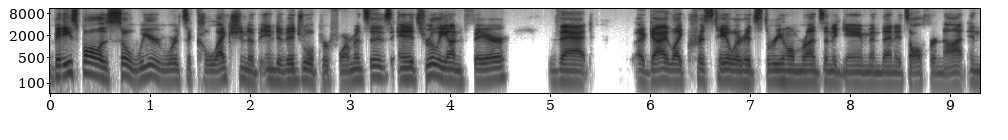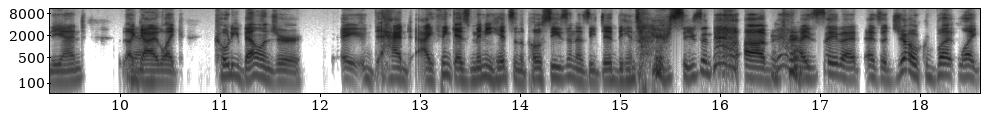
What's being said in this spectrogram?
baseball is so weird where it's a collection of individual performances, and it's really unfair that a guy like Chris Taylor hits three home runs in a game and then it's all for naught in the end. A Yeah. guy like Cody Bellinger had, I think, as many hits in the postseason as he did the entire season. Um, I say that as a joke, but like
